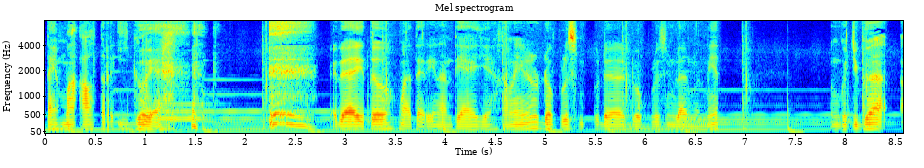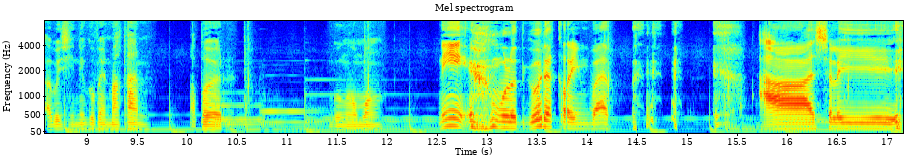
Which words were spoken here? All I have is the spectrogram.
tema alter ego ya. Udah itu materi nanti aja. Karena ini udah 20 udah 29 menit gue juga abis ini gue pengen makan. Lapar. Gue ngomong nih mulut gue udah kering banget. Asli.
